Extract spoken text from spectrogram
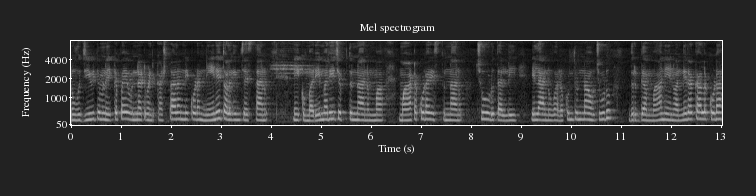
నువ్వు జీవితంలో ఇకపై ఉన్నటువంటి కష్టాలన్నీ కూడా నేనే తొలగించేస్తాను. నీకు మరీ మరీ చెప్తున్నానమ్మా మాట కూడా ఇస్తున్నాను. చూడు తల్లి ఇలా నువ్వు అనుకుంటున్నావు చూడు. దుర్గమ్మ నేను అన్ని రకాల కూడా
